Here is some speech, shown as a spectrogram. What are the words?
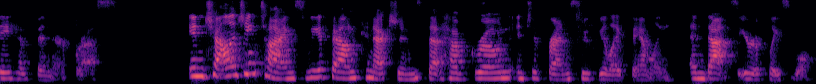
they have been there for us. In challenging times, we have found connections that have grown into friends who feel like family, and that's irreplaceable.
